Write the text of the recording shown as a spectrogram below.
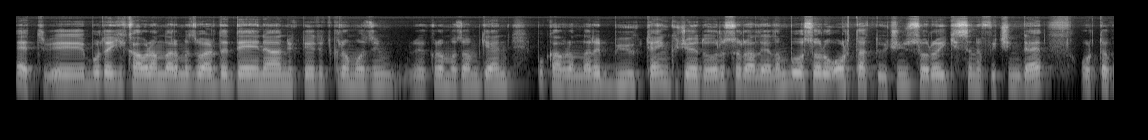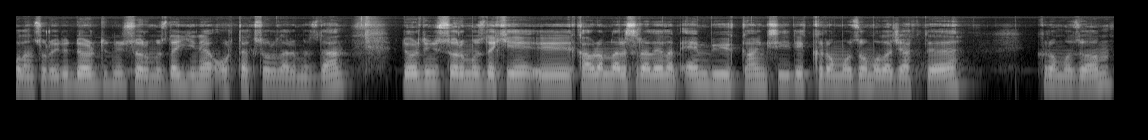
Evet e, buradaki kavramlarımız vardı. DNA, nükleotit, kromozom, e, kromozom, gen bu kavramları büyükten küçüğe doğru sıralayalım. Bu soru ortaktı. Üçüncü soru iki sınıf içinde ortak olan soruydu. Dördüncü sorumuzda yine ortak sorularımızdan. Dördüncü sorumuzdaki e, kavramları sıralayalım. En büyük hangisiydi? Kromozom olacaktı. Kromozom.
